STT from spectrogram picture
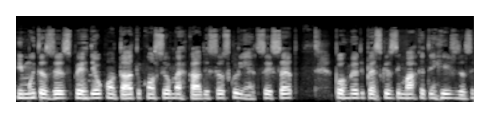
e muitas vezes perdeu o contato com seu mercado e seus clientes, exceto por meio de pesquisas de marketing rígidas e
